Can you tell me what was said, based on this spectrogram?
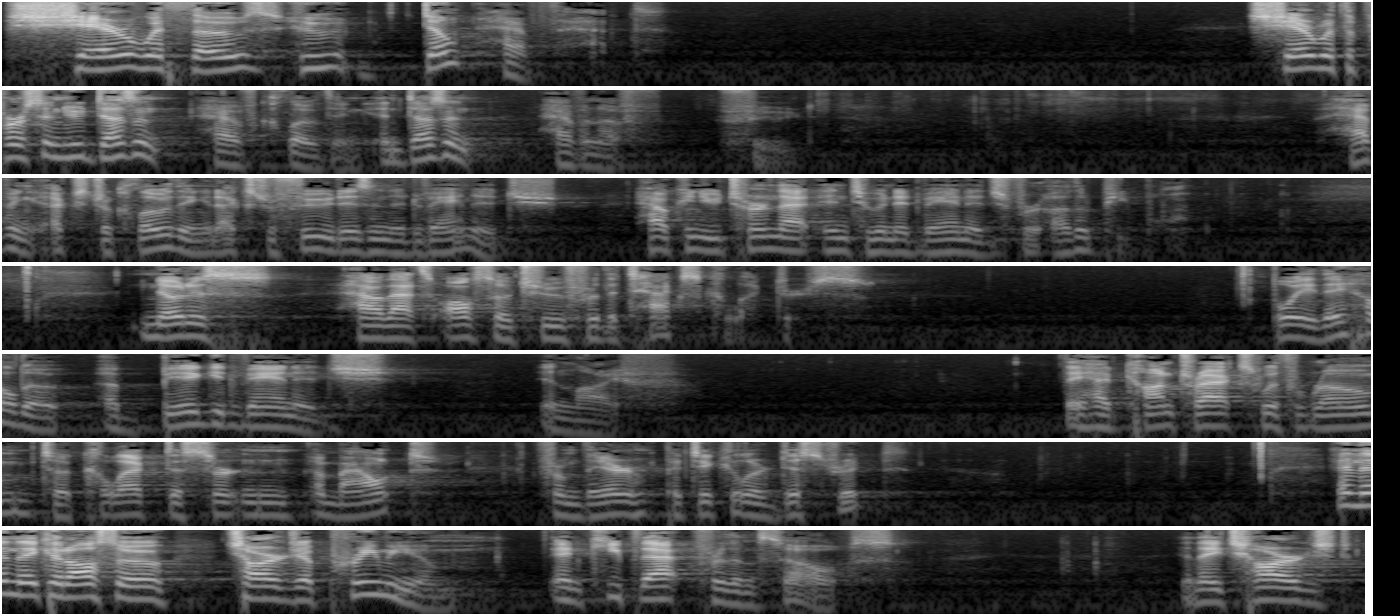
Share with those who don't have that. Share with the person who doesn't have clothing and doesn't have enough food. Having extra clothing and extra food is an advantage. How can you turn that into an advantage for other people? Notice how that's also true for the tax collectors. Boy, they held a, a big advantage in life. They had contracts with Rome to collect a certain amount from their particular district. And then they could also charge a premium and keep that for themselves. And they charged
